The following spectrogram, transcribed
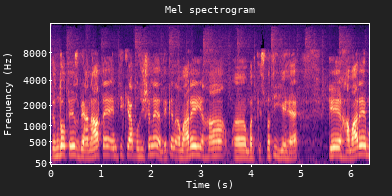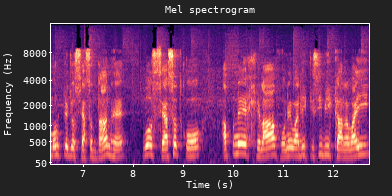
तिंदो तेज़ बयान हैं इनकी क्या पोजीशन है? लेकिन हमारे यहाँ बदकिस्मती ये है कि हमारे मुल्क के जो सियासतदान हैं वो सियासत को अपने खिलाफ होने वाली किसी भी कार्रवाई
